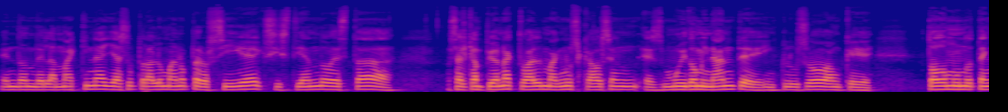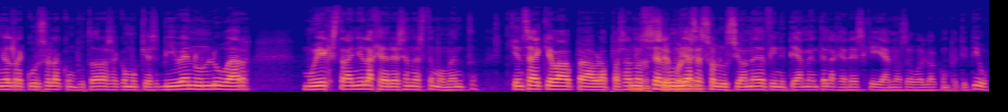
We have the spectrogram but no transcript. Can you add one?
en donde la máquina ya superó al humano, pero sigue existiendo esta... O sea, el campeón actual, Magnus Carlsen, es muy dominante, incluso aunque todo mundo tenga el recurso de la computadora. O sea, como que vive en un lugar muy extraño el ajedrez en este momento. ¿Quién sabe qué va, habrá pasado? No, No sé si algún día ahí. se solucione definitivamente el ajedrez que ya no se vuelva competitivo.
